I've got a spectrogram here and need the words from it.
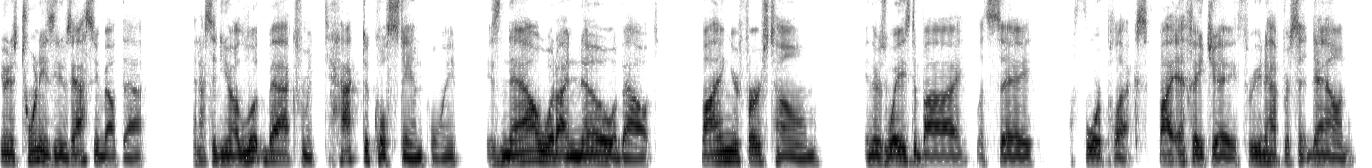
in his 20s and he was asking about that. And I said, you know, I look back from a tactical standpoint, is now what I know about buying your first home. And there's ways to buy, let's say, a fourplex, buy FHA, three and a half percent down,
